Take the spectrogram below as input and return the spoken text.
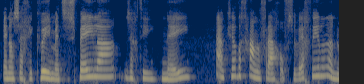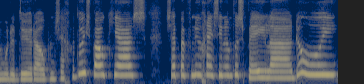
En dan zeg ik, wil je met ze spelen? Dan zegt hij, nee. Nou, ik zeg, dan gaan we vragen of ze weg willen. Dan doen we de deur open en zeggen we, doei spookjes. Ze hebben nu geen zin om te spelen. Doei.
